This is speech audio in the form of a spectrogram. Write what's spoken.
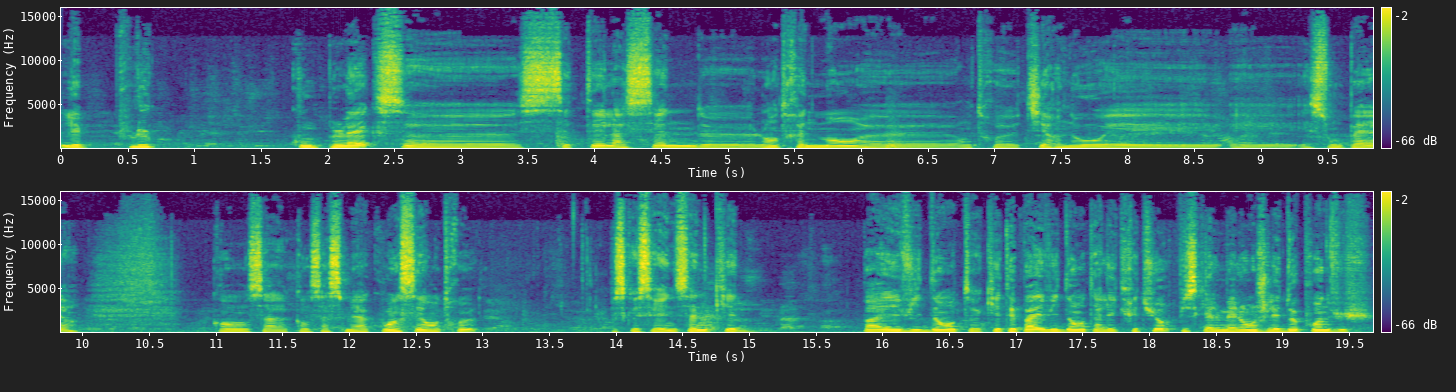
les plus complexes, euh, c'était la scène de l'entraînement euh, entre Tierno et, et- son père, quand ça, quand ça se met à coincer entre eux, parce que c'est une scène qui est pas évidente, qui n'était pas évidente à l'écriture, puisqu'elle mélange les deux points de vue.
